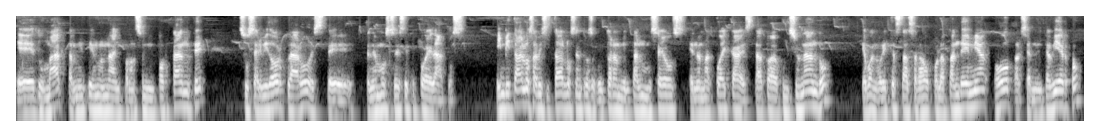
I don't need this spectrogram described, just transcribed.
Eh, Dumac también tiene una información importante. Su servidor, claro, este, tenemos ese tipo de datos. Invitarlos a visitar los centros de cultura ambiental, museos en Amacueca está todo funcionando, que bueno, ahorita está cerrado por la pandemia o parcialmente abierto.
